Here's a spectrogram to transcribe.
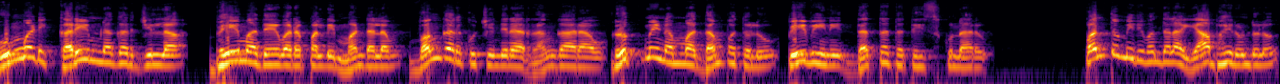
ఉమ్మడి కరీంనగర్ జిల్లా భీమదేవరపల్లి మండలం వంగరకు చెందిన రంగారావు రుక్మిణమ్మ దంపతులు పివిని దత్తత తీసుకున్నారు. పంతొమ్మిది వందల యాభై రెండులో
